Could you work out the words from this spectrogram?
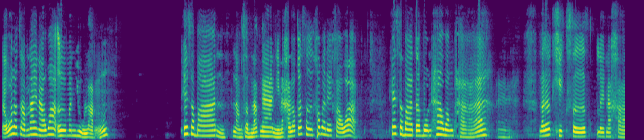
แต่ว่าเราจำได้นะว่า เออมันอยู่หลัง เทศบาลหลังสำนักงานอย่างนี้นะคะ แล้วก็เซิร์ชเข้าไปเลยค่ะว่า เทศบาลตำบลท่าวังผาอ่าแล้วก็คลิกเซิร์ชเลยนะคะ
